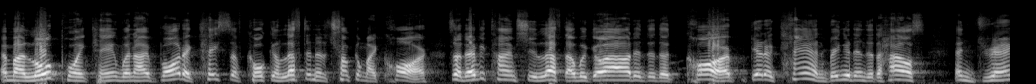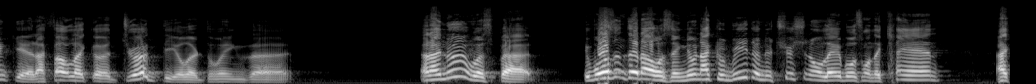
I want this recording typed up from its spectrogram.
And my low point came when I bought a case of Coke and left it in the trunk of my car. So that every time she left, I would go out into the car, get a can, bring it into the house, and drank it. I felt like a drug dealer doing that. And I knew it was bad. It wasn't that I was ignorant. I could read the nutritional labels on the can. I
